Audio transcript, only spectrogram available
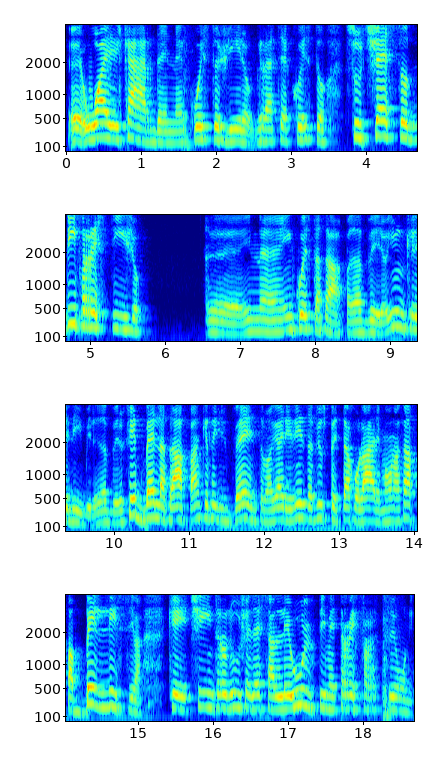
eh, Wild Card in questo giro grazie a questo successo di prestigio in, in, questa tappa, davvero incredibile, davvero che bella tappa anche per il vento, magari resa più spettacolare, ma una tappa bellissima che ci introduce adesso alle ultime tre frazioni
